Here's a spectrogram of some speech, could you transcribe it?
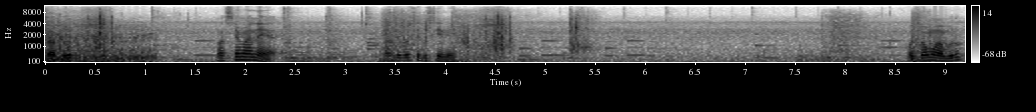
satu. Masnya mana ya? Masih pasti di sini. Kosong mah bro.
